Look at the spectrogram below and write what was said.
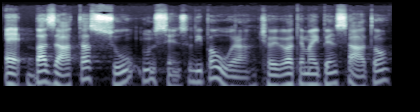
è basata su un senso di paura. Ci avevate mai pensato?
